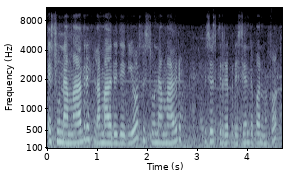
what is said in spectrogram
es una madre, la madre de Dios, es una madre. Eso es que representa para nosotros.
